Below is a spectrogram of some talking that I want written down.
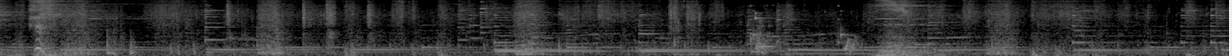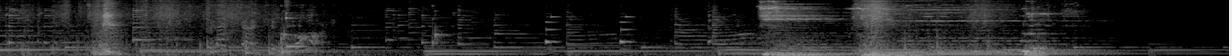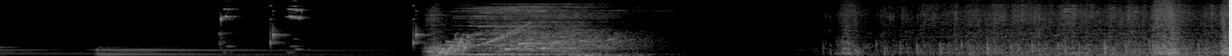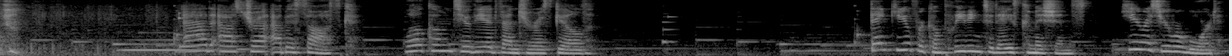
Astra Abyssosque. Welcome to the Adventurers Guild. Thank you for completing today's commissions. Here is your reward.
